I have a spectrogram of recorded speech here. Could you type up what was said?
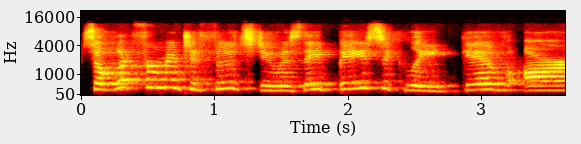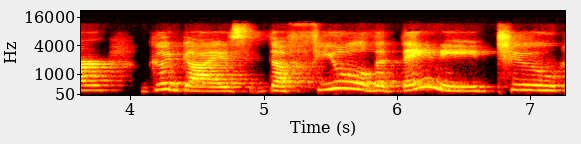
So, what fermented foods do is they basically give our good guys the fuel that they need to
